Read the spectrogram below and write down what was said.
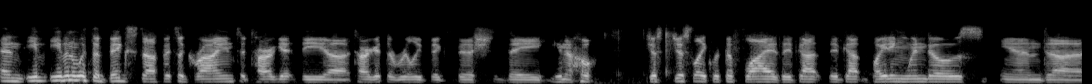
and ev- even with the big stuff, it's a grind to target the uh, target the really big fish. They, you know, just just like with the flies, they've got they've got biting windows, and uh,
